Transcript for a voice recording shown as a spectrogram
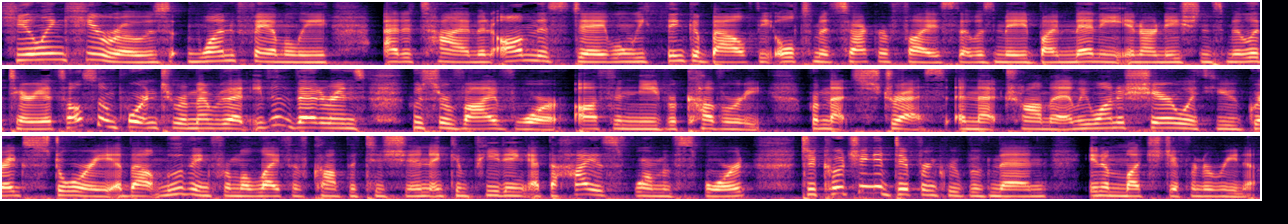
healing heroes one family at a time. And on this day, when we think about the ultimate sacrifice that was made by many in our nation's military, it's also important to remember that even veterans who survive war often need recovery from that stress and that trauma. And we want to share with you Greg's story about moving from a life of competition and competing at the highest form of sport to coaching a different group of men in a much different arena.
